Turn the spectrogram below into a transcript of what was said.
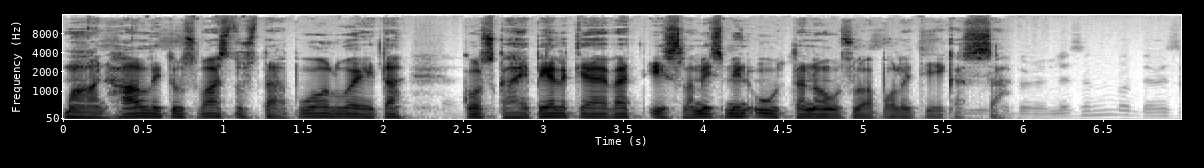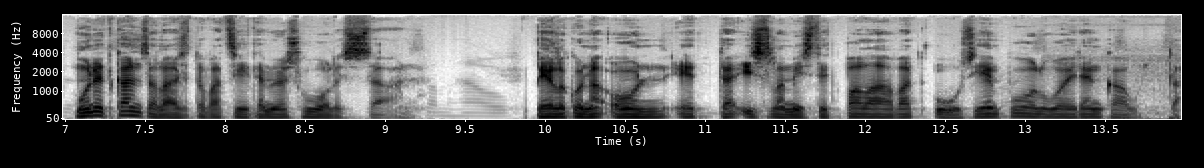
Maan hallitus vastustaa puolueita, koska he pelkäävät islamismin uutta nousua politiikassa. Monet kansalaiset ovat siitä myös huolissaan. Pelkona on, että islamistit palaavat uusien puolueiden kautta.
